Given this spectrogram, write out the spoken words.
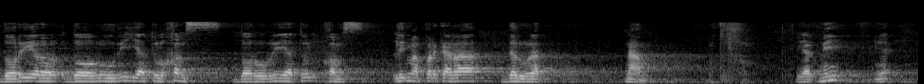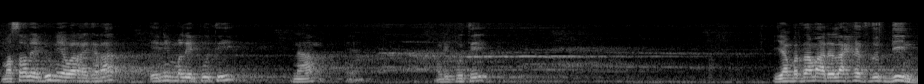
daruriyatul khams. Daruriyatul khams. Lima perkara darurat. Nam. Yakni ya, masalah dunia wal akhirat ini meliputi nam ya, meliputi yang pertama adalah hifdzuddin.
